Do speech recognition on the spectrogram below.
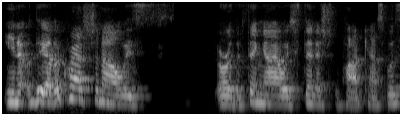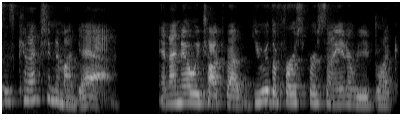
you know, the other question I always, or the thing I always finished the podcast was this connection to my dad. And I know we talked about you were the first person I interviewed, like,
